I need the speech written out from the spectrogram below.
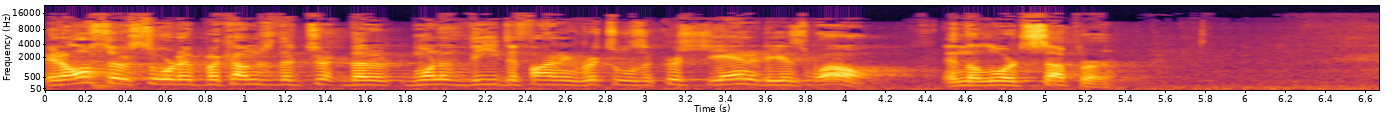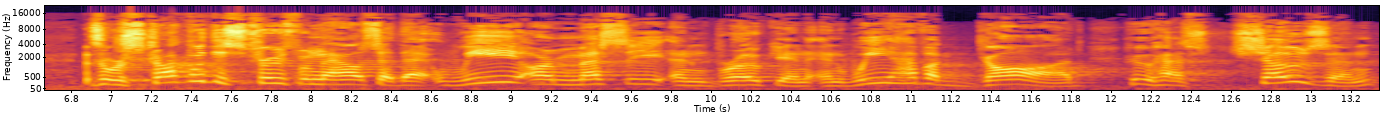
it also sort of becomes the, the, one of the defining rituals of Christianity as well in the Lord's Supper. So we're struck with this truth from the outset that we are messy and broken, and we have a God who has chosen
